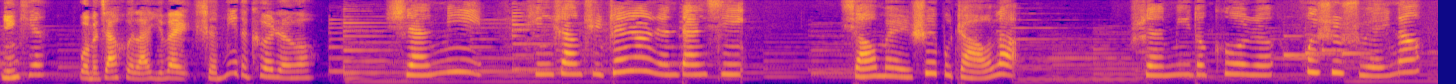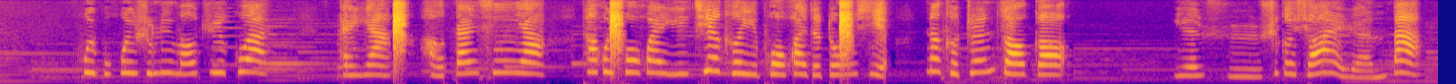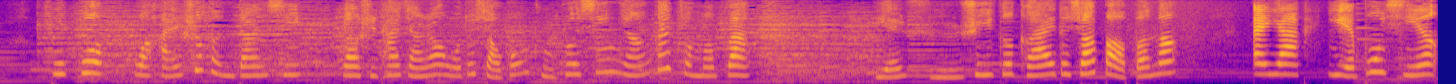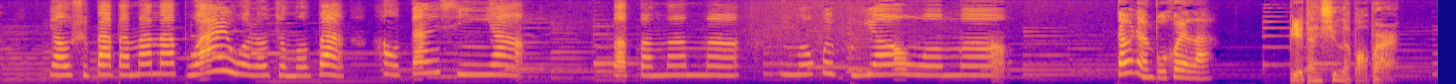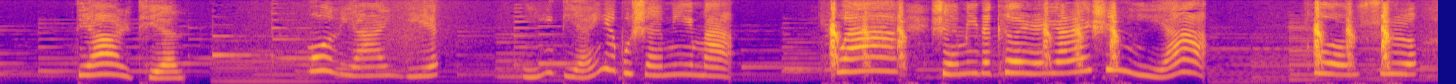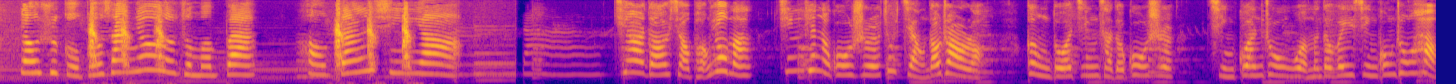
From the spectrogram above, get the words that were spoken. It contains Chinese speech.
明天我们将会来一位神秘的客人哦。神秘，听上去真让人担心。小美睡不着了。神秘的客人会是谁呢？会不会是绿毛巨怪？哎呀，好担心呀！他会破坏一切可以破坏的东西，那可真糟糕。也许是个小矮人吧，不过我还是很担心。要是他想让我的小公主做新娘，该怎么办？也许是一个可爱的小宝宝呢。哎呀，也不行。要是爸爸妈妈不爱我了怎么办？好担心呀！爸爸妈妈，你们会不要我吗？当然不会啦。别担心了，宝贝儿。第二天，茉莉阿姨，你一点也不神秘嘛！哇，神秘的客人原来是你呀！可是，要是狗狗撒尿了怎么办？好担心呀！亲爱的小朋友们，今天的故事就讲到这儿了。更多精彩的故事。请关注我们的微信公众号，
